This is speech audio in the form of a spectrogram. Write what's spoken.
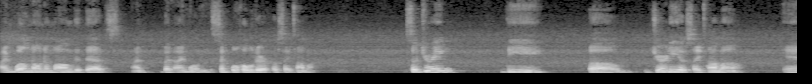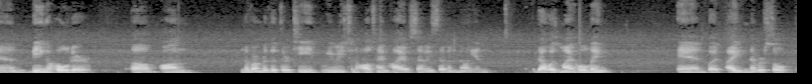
I'm well known among the devs, I'm, but I'm only a simple holder of Saitama. So during the um, journey of Saitama and being a holder um, on November the 13th, we reached an all time high of 77 million. That was my holding. And, but I never sold.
